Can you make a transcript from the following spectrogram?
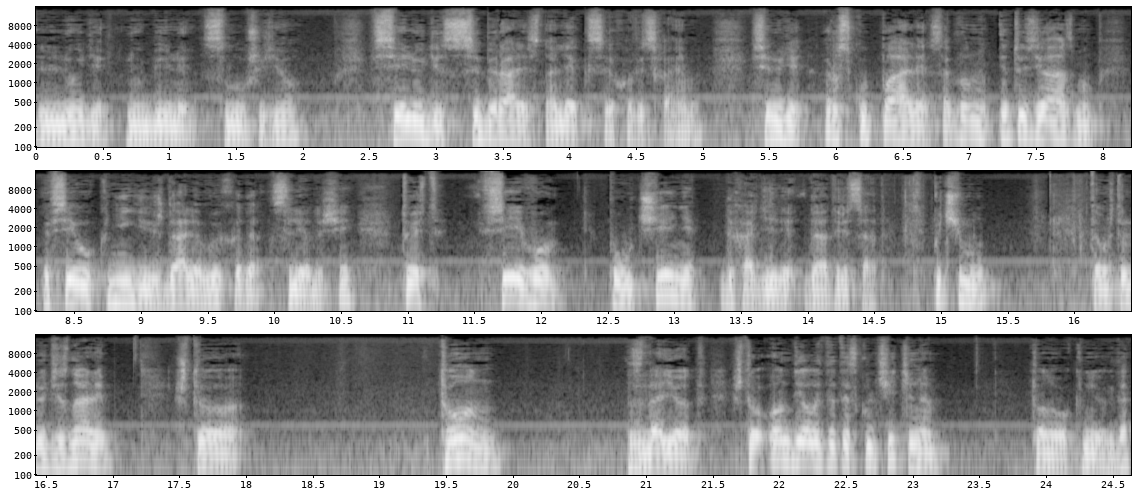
люди любили слушать его, все люди собирались на лекциях Хофицхайма, все люди раскупали с огромным энтузиазмом, и все его книги ждали выхода следующей. То есть все его поучения доходили до адресата. Почему? Потому что люди знали, что тон задает, что он делает это исключительно, то он его книгах, да,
